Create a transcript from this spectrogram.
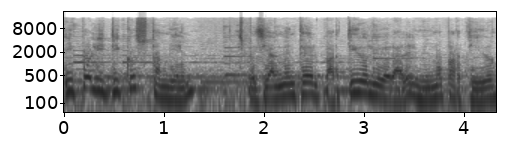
y políticos también, especialmente del Partido Liberal, el mismo partido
